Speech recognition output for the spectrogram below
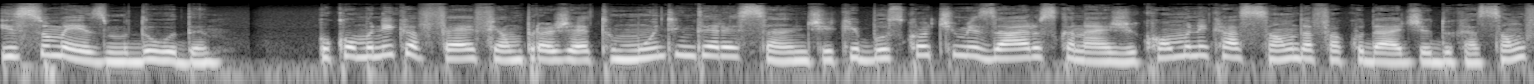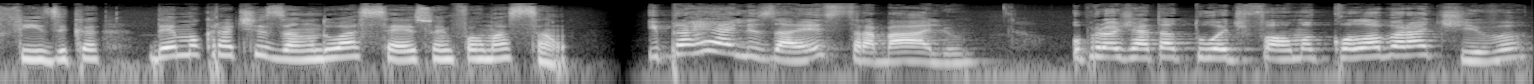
Isso mesmo, Duda. O Comunica FEF é um projeto muito interessante que busca otimizar os canais de comunicação da Faculdade de Educação Física, democratizando o acesso à informação. E para realizar esse trabalho, o projeto atua de forma colaborativa,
